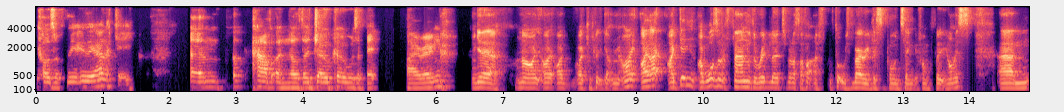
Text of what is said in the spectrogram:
because of the, the anarchy. Um, but have another Joker was a bit tiring. yeah. No, I, I, I- completely get me. I, I, I didn't. I wasn't a fan of the Riddler. To be honest, I thought, I thought it was very disappointing. If I'm completely honest, um,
